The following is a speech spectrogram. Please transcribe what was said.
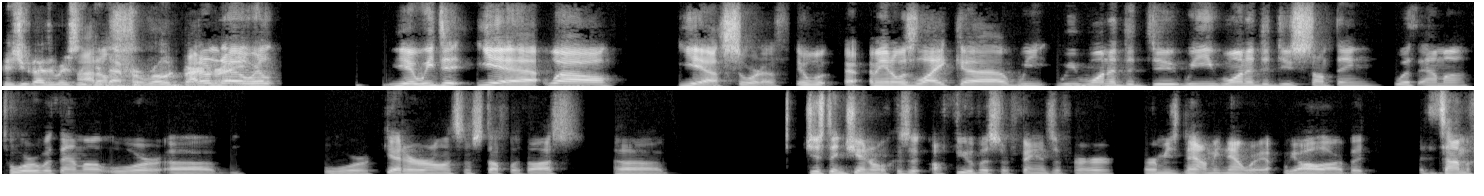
because you guys originally did that for Roadburn. I don't know. right? We're, yeah, we did. Yeah, well, yeah, sort of. It. I mean, it was like uh, we we wanted to do we wanted to do something with Emma, tour with Emma, or um, or get her on some stuff with us. Uh, just in general, because a, a few of us are fans of her her music. Now, I mean, now we we all are, but at the time, a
